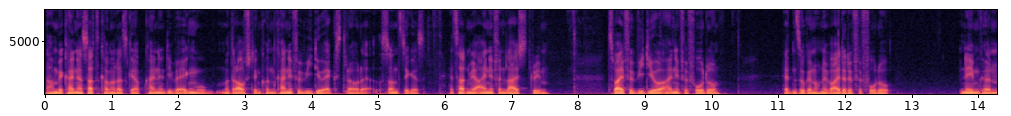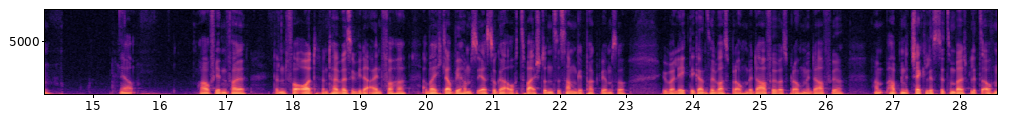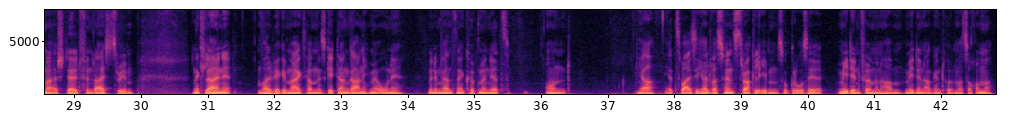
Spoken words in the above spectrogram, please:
Da haben wir keine Ersatzkameras gehabt, keine, die wir irgendwo mal draufstehen konnten, keine für Video extra oder sonstiges. Jetzt hatten wir eine für den Livestream, zwei für Video, eine für Foto, hätten sogar noch eine weitere für Foto nehmen können. Ja, war auf jeden Fall dann vor Ort dann teilweise wieder einfacher. Aber ich glaube, wir haben es ja sogar auch zwei Stunden zusammengepackt. Wir haben so überlegt die ganze was brauchen wir dafür, was brauchen wir dafür. Habe hab eine Checkliste zum Beispiel jetzt auch mal erstellt für einen Livestream. Eine kleine, weil wir gemerkt haben, es geht dann gar nicht mehr ohne mit dem ganzen Equipment jetzt. Und ja, jetzt weiß ich halt, was für ein Struggle eben so große Medienfirmen haben, Medienagenturen, was auch immer.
